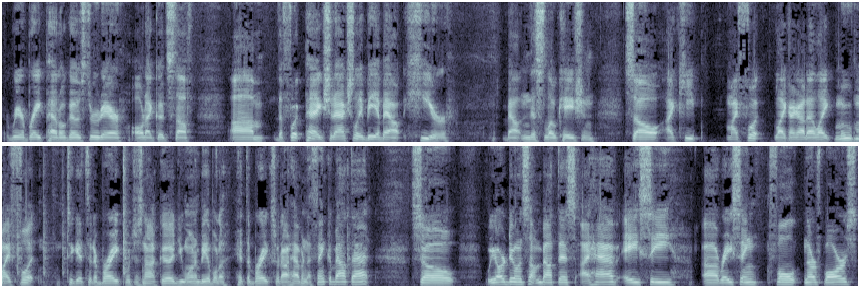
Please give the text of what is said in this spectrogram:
The rear brake pedal goes through there, all that good stuff. Um, the foot peg should actually be about here, about in this location. So I keep my foot, like I gotta like move my foot to get to the brake, which is not good. You wanna be able to hit the brakes without having to think about that. So we are doing something about this. I have AC uh, Racing full Nerf bars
